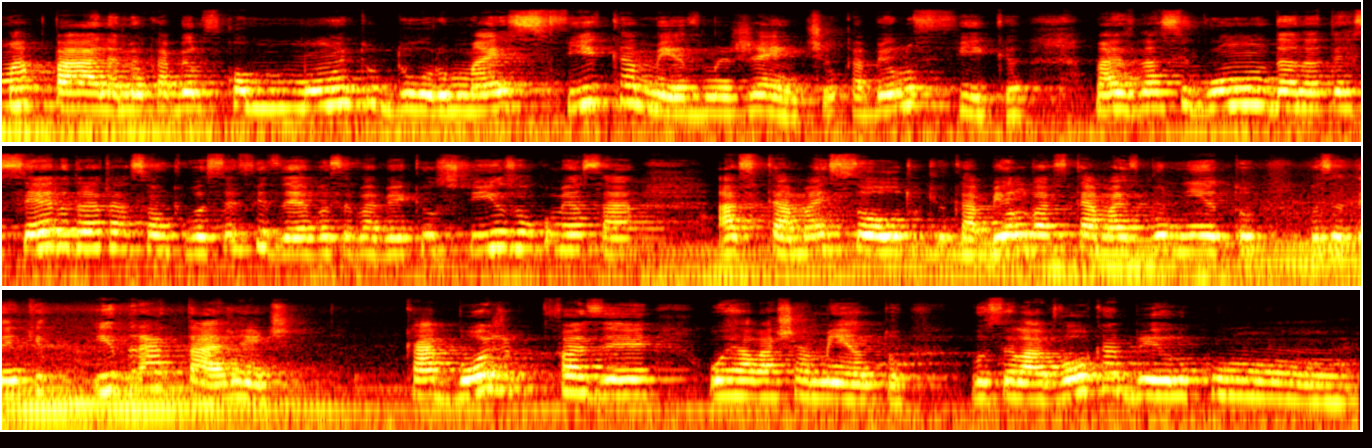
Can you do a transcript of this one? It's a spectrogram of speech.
uma palha, meu cabelo ficou muito duro, mas fica mesmo, gente, o cabelo fica. Mas na segunda, na terceira hidratação que você fizer, você vai ver que os fios vão começar a ficar mais solto, que o cabelo vai ficar mais bonito. Você tem que hidratar, gente. Acabou de fazer o relaxamento, você lavou o cabelo com,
